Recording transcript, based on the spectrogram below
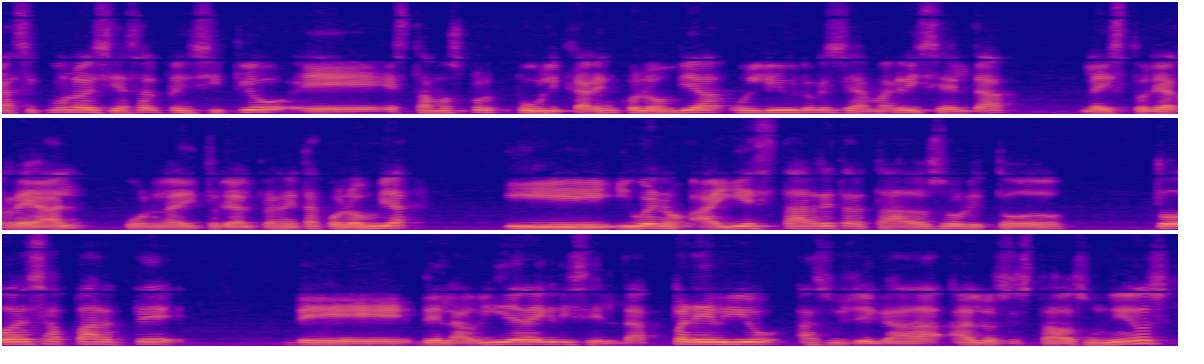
así como lo decías al principio, eh, estamos por publicar en Colombia un libro que se llama Griselda, la historia real, con la editorial Planeta Colombia. Y, bueno, ahí está retratado sobre todo toda esa parte de, de, la vida de Griselda previo a su llegada a los Estados Unidos.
